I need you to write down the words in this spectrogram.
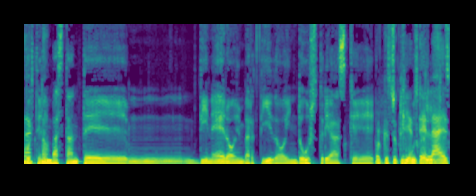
pues tienen bastante mm, dinero invertido, industrias que porque su clientela es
